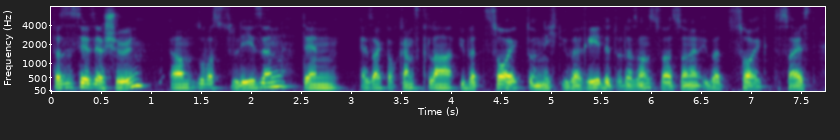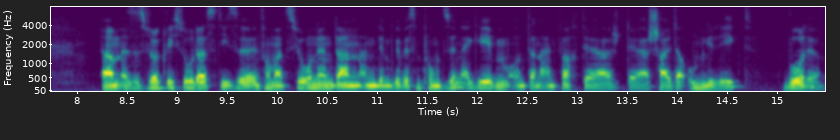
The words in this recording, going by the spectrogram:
Das ist sehr, sehr schön, ähm, sowas zu lesen, denn er sagt auch ganz klar überzeugt und nicht überredet oder sonst was, sondern überzeugt. Das heißt, ähm, es ist wirklich so, dass diese Informationen dann an dem gewissen Punkt Sinn ergeben und dann einfach der, der Schalter umgelegt wurde.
